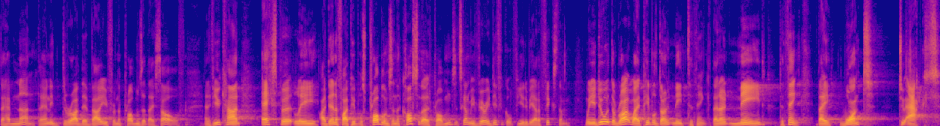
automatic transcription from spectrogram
they have none. They only derive their value from the problems that they solve. And if you can't expertly identify people's problems and the cost of those problems, it's going to be very difficult for you to be able to fix them. When you do it the right way, people don't need to think. They don't need to think. They want to act.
